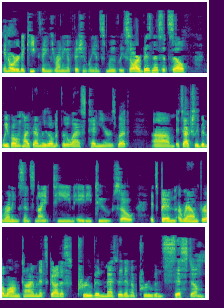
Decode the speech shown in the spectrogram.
in order to keep things running efficiently and smoothly. So our business itself, we've owned, my family's owned it for the last 10 years, but um, it's actually been running since 1982. So it's been around for a long time and it's got a proven method and a proven system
